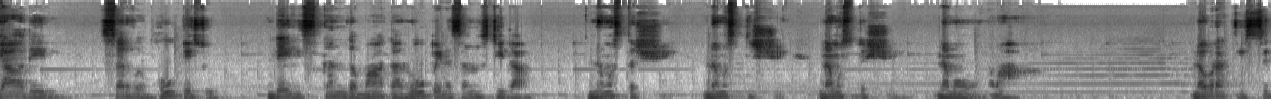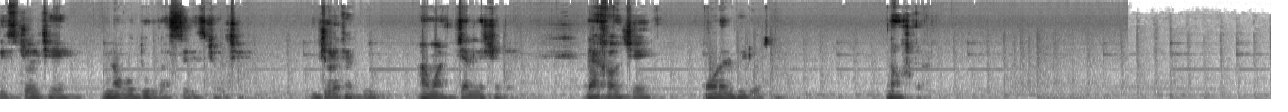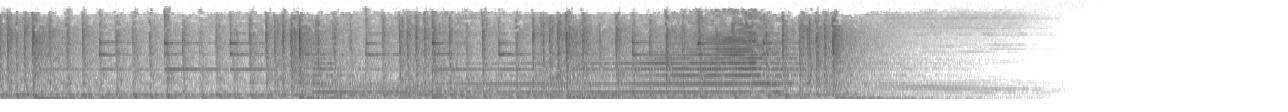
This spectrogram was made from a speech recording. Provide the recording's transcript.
या দেবী, সর্বভূতেষু ದೇವಿ ಸ್ಕಂದ ಮಾತಾ ರೂಪೇಣ ಸಂಸ್ಥಿತ. ನಮಸ್ತಶ್ರೀ ನಮಸ್ತಶ್ರೀ ನಮಸ್ತಶ್ರೀ নমো নমঃ নবরাত্রি সিরিজ চলছে নবদুর্গা সিরিজ চলছে জুড়ে থাকুন আমার চ্যানেলের সাথে দেখা হচ্ছে পরের ভিডিওতে নমস্কার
